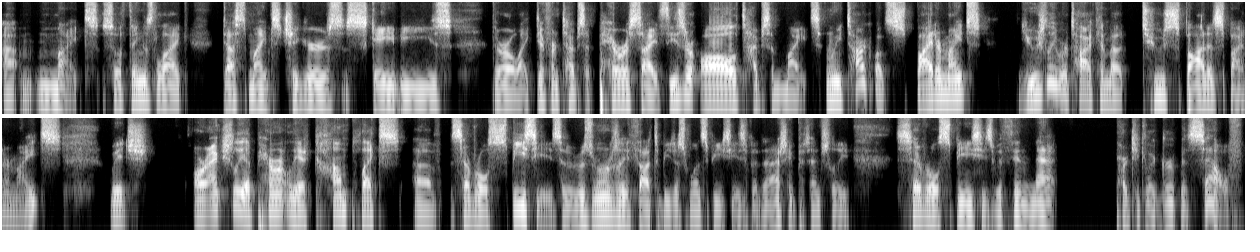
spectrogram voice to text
uh, mites. So things like dust mites, chiggers, scabies. There are like different types of parasites. These are all types of mites. When we talk about spider mites, usually we're talking about two spotted spider mites, which are actually apparently a complex of several species. So it was originally thought to be just one species, but actually potentially several species within that particular group itself.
